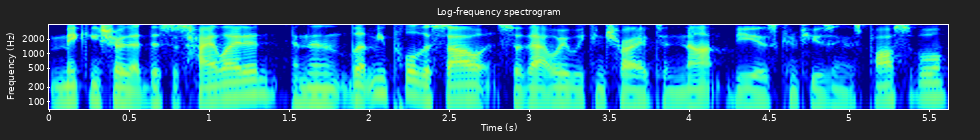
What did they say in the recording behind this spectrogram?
making sure that this is highlighted and then let me pull this out so that way we can try to not be as confusing as possible.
